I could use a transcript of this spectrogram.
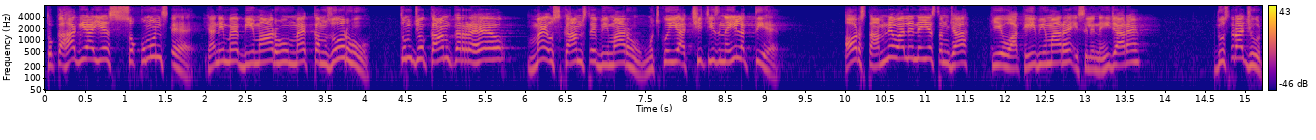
تو کہا گیا، یہ سکمن سے ہے یعنی میں بیمار ہوں، میں کمزور ہوں۔ تم جو کام کر رہے ہو، میں اس کام سے بیمار ہوں۔ مجھ کو یہ اچھی چیز نہیں لگتی ہے۔ اور سامنے والے نے یہ سمجھا کہ یہ واقعی بیمار ہے اس لیے نہیں جا رہے ہیں۔ دوسرا جھوٹ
